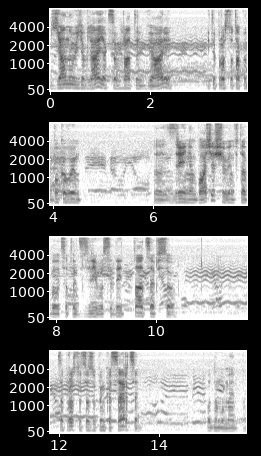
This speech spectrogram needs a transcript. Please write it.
Я не уявляю, як це грати в VR, і ти просто так от боковим зрінням бачиш, що він в тебе оце так зліво сидить, та це все. Це просто це зупинка серця. Одномоментно.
